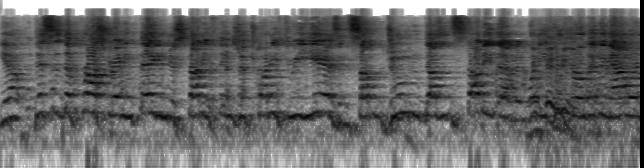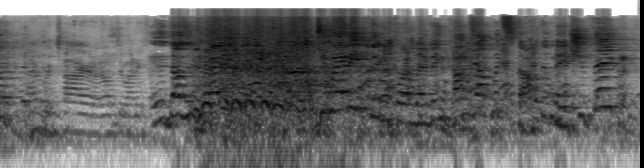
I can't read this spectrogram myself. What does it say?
You know, this is the frustrating thing. You study things for 23 years, and some dude who doesn't study them, and what do you do for a living, Howard? I'm retired, I don't do anything. It doesn't do anything. It doesn't do anything for a living. Comes up with stuff that makes you think.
